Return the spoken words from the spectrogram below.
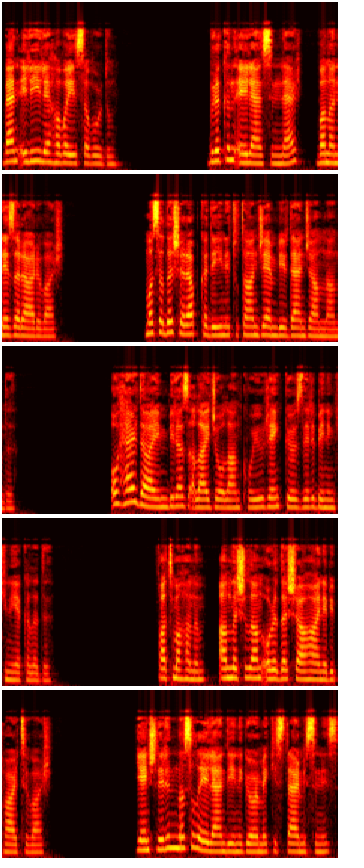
Ben eliyle havayı savurdum. Bırakın eğlensinler, bana ne zararı var? Masada şarap kadehini tutan Cem birden canlandı. O her daim biraz alaycı olan koyu renk gözleri benimkini yakaladı. Fatma Hanım, anlaşılan orada şahane bir parti var. Gençlerin nasıl eğlendiğini görmek ister misiniz?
